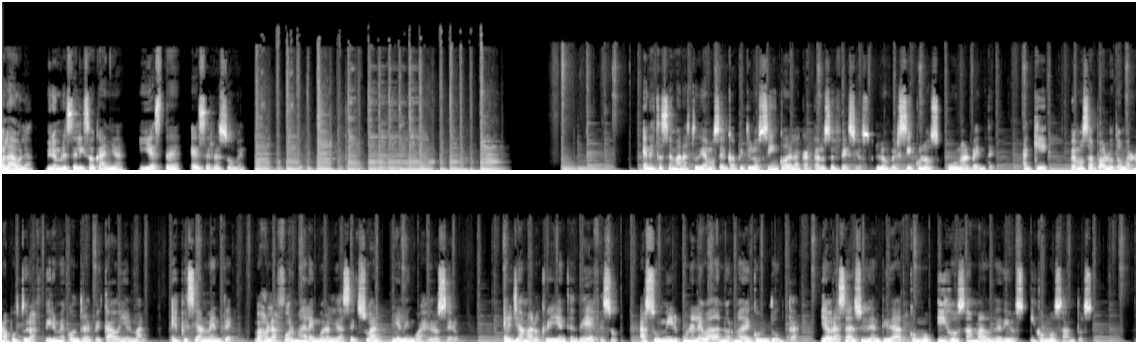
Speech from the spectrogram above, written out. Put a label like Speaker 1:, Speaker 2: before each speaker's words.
Speaker 1: Hola, hola, mi nombre es Elisa Ocaña y este es el resumen. En esta semana estudiamos el capítulo 5 de la carta a los Efesios, los versículos 1 al 20. Aquí vemos a Pablo tomar una postura firme contra el pecado y el mal, especialmente bajo la forma de la inmoralidad sexual y el lenguaje grosero. Él llama a los creyentes de Éfeso a asumir una elevada norma de conducta y abrazar su identidad como hijos amados de Dios y como santos.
